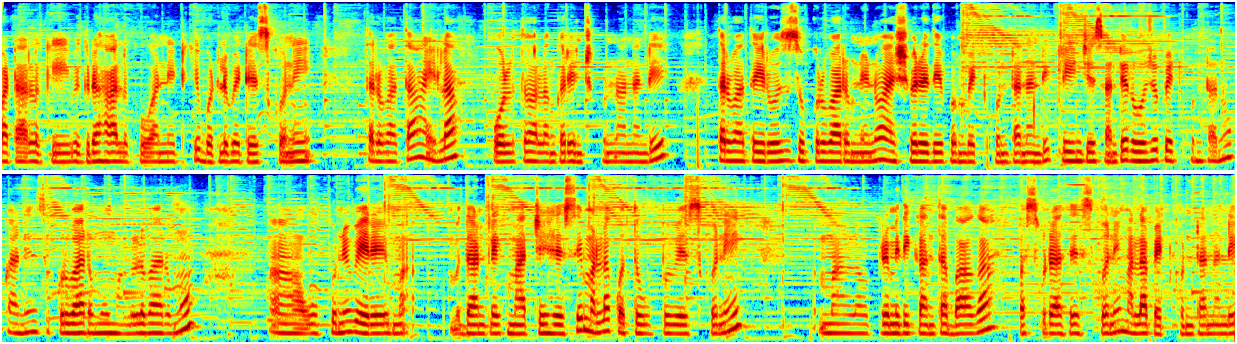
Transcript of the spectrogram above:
పటాలకి విగ్రహాలకు అన్నిటికీ బొట్లు పెట్టేసుకొని తర్వాత ఇలా పూలతో అలంకరించుకున్నానండి. తర్వాత ఈరోజు శుక్రవారం నేను ఐశ్వర్య దీపం పెట్టుకుంటానండి. క్లీన్ చేసి అంటే రోజు పెట్టుకుంటాను. కానీ శుక్రవారము మంగళవారము ఉప్పుని వేరే దాంట్లోకి మార్చేసేసి మళ్ళీ కొత్త ఉప్పు వేసుకొని మళ్ళీ ప్రమిదికి అంతా బాగా పసుపు రాసేసుకొని మళ్ళీ పెట్టుకుంటానండి.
